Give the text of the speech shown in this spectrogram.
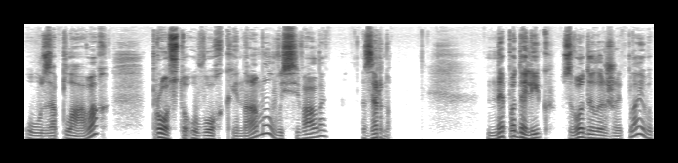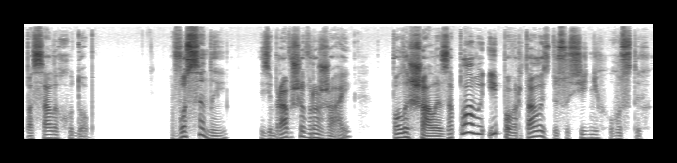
у заплавах просто у вогкий намол висівали зерно. Неподалік зводили житла і випасали худобу. Восени, зібравши врожай, полишали заплави і повертались до сусідніх густих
